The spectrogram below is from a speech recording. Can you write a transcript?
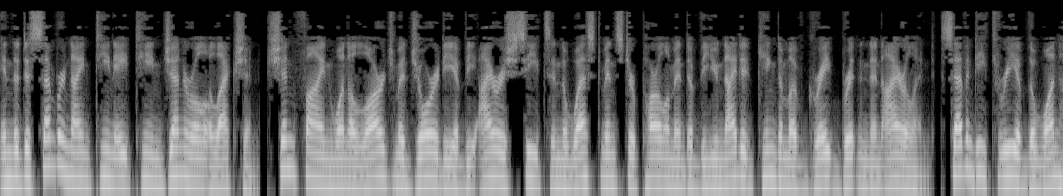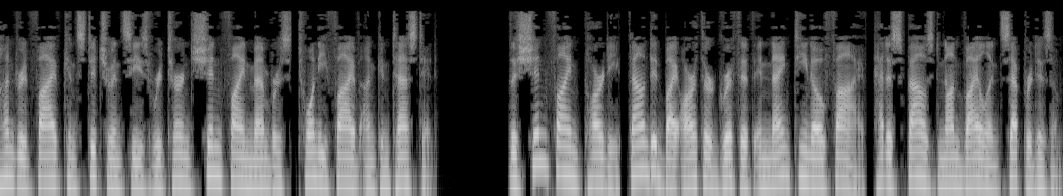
In the December 1918 general election, Sinn Féin won a large majority of the Irish seats in the Westminster Parliament of the United Kingdom of Great Britain and Ireland. 73 of the 105 constituencies returned Sinn Féin members, 25 uncontested. The Sinn Féin Party, founded by Arthur Griffith in 1905, had espoused nonviolent separatism.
